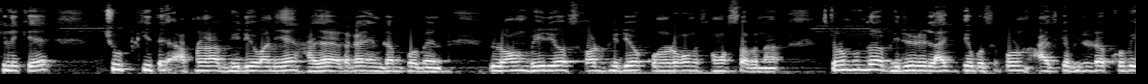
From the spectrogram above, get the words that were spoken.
ক্লিকে চুটকিতে আপনারা ভিডিও বানিয়ে হাজার টাকা ইনকাম করবেন। লং ভিডিও শর্ট ভিডিও কোনো রকম সমস্যা হবে না। চলুন বন্ধুরা ভিডিওটি লাইক দিয়ে বসে পড়ুন। আজকে ভিডিওটা খুবই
